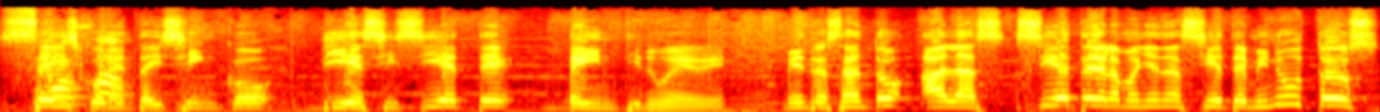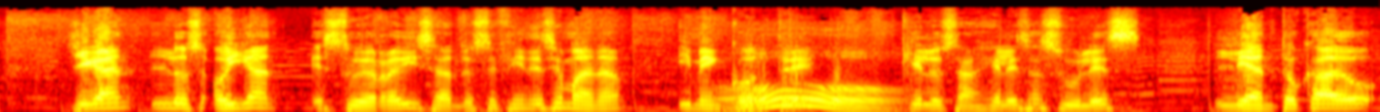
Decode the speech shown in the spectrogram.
316-645-1729. Mientras tanto, a las 7 de la mañana, 7 minutos, llegan los... Oigan, estuve revisando este fin de semana y me encontré Oh. que Los Ángeles Azules le han tocado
